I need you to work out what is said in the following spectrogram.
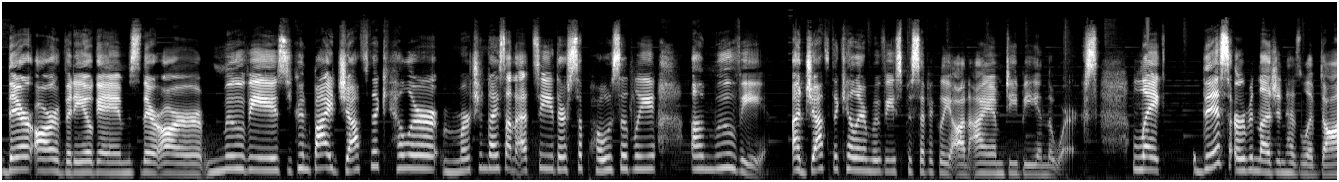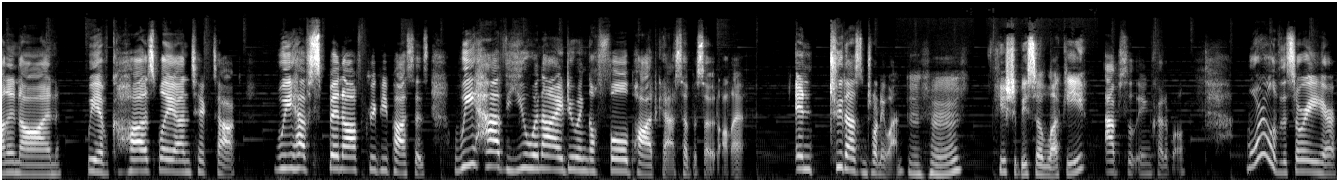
There are video games, there are movies. You can buy Jeff the Killer merchandise on Etsy. There's supposedly a movie, a Jeff the Killer movie specifically on IMDb in the works. Like, this urban legend has lived on and on. We have cosplay on TikTok. We have spin off creepypastas. We have you and I doing a full podcast episode on it in 2021. Mm-hmm. He should be so lucky. Absolutely incredible. Moral of the story here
